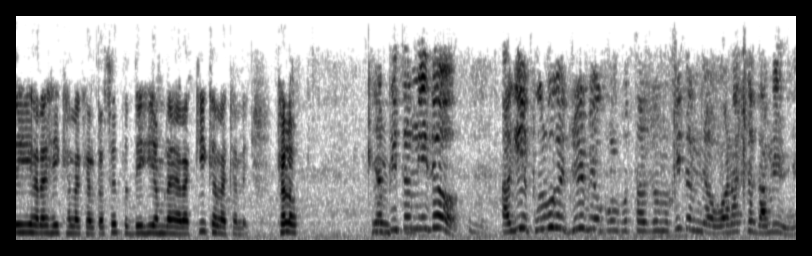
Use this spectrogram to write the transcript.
দেখি হারা এই খেলা খেলতেছে, তো দেখি আমরা হারা কি খেলা খেলে। খেলো। আগে পূর্বকে যে বিয়ে করব তার জন্য কি দাও ওরা একটা দামে নে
